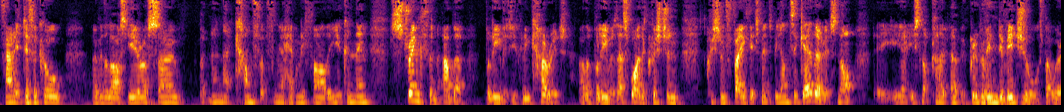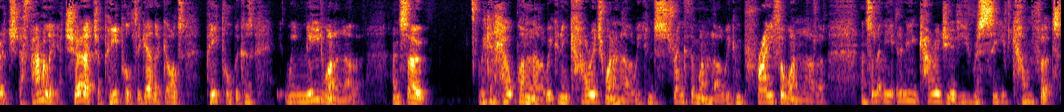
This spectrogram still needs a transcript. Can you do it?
found it difficult over the last year or so but knowing that comfort from your heavenly father you can then strengthen other believers. You can encourage other believers. That's why the Christian Christian faith it's meant to be done together. It's not you know, it's not kind of a group of individuals, but we're a, a family, a church, a people together, God's people, because we need one another. And so we can help one another, we can encourage one another, we can strengthen one another, we can pray for one another. And so let me let me encourage you. If you've received comfort,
